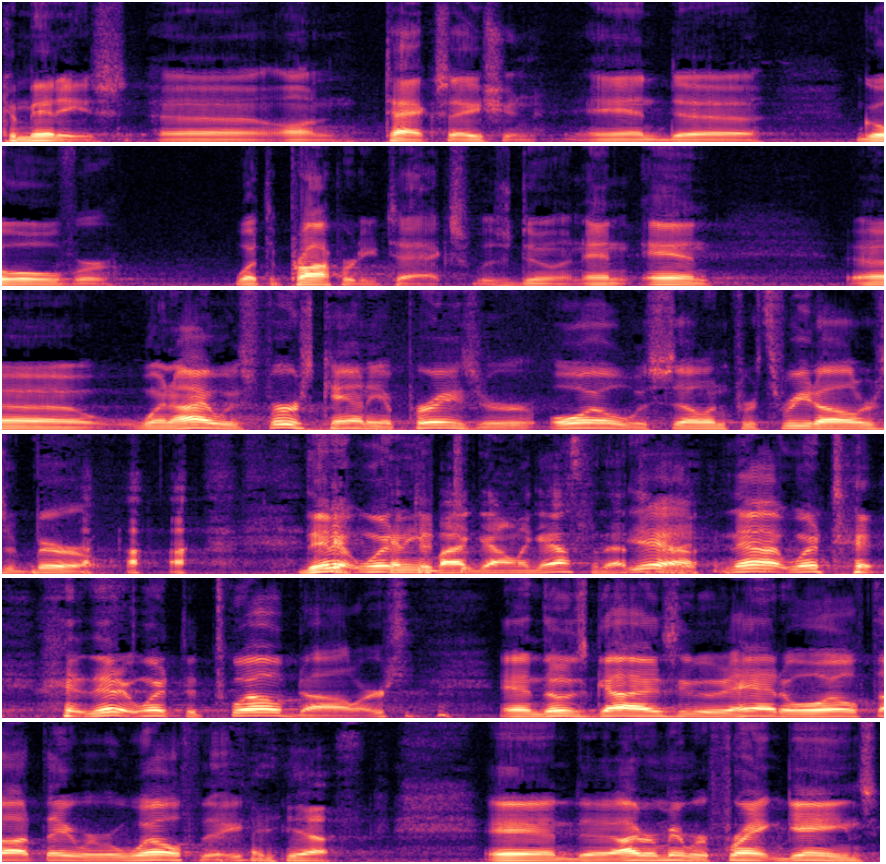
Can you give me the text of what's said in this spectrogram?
committees uh, on taxation and uh, go over what the property tax was doing. And, and uh, when I was first county appraiser, oil was selling for $3 a barrel. then it went Can't to buy a gallon of gas for that. yeah, today. now it went to then it went to twelve dollars, and those guys who had oil thought they were wealthy. yes. And uh, I remember Frank Gaines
